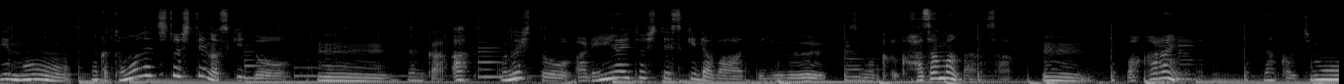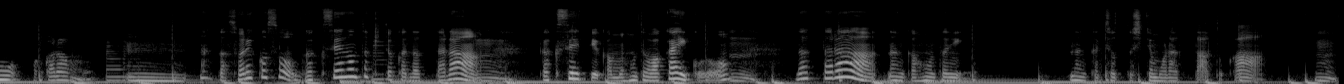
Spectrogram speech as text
でもなんか友達としての好きとうん。なんかあこの人あ恋愛として好きだわっていうその狭間がさうん。分からんよね。なんかうちも分からんもん、うん。なんかそれこそ学生の時とかだったら、ん。学生っていうかもう本当若い頃、うん。だったらなんか本当になんかちょっとしてもらったとかうん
